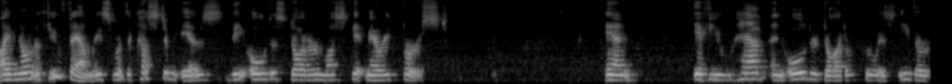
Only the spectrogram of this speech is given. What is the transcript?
I've known a few families where the custom is the oldest daughter must get married first. And if you have an older daughter who is either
